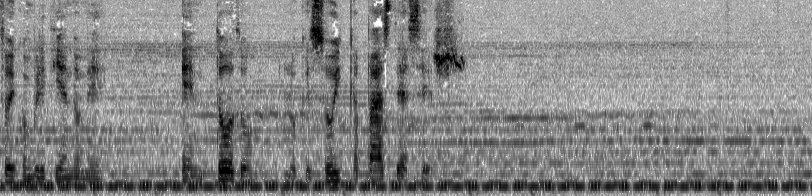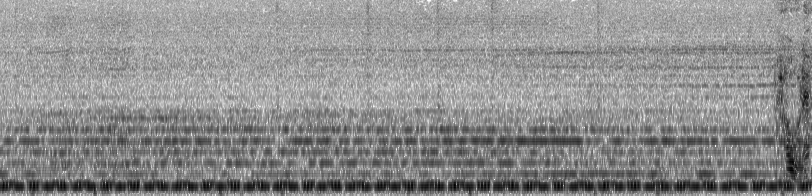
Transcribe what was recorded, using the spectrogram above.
Estoy convirtiéndome en todo lo que soy capaz de hacer. Ahora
